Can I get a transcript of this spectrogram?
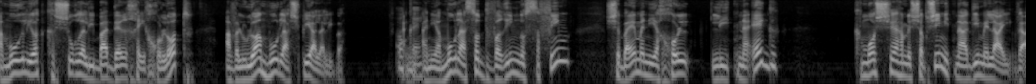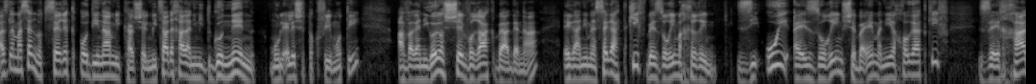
אמור להיות קשור לליבה דרך היכולות, אבל הוא לא אמור להשפיע על הליבה. אוקיי. אני, אני אמור לעשות דברים נוספים שבהם אני יכול להתנהג כמו שהמשבשים מתנהגים אליי. ואז למעשה נוצרת פה דינמיקה של מצד אחד אני מתגונן מול אלה שתוקפים אותי, אבל אני לא יושב רק בהגנה, אלא אני מנסה להתקיף באזורים אחרים. זיהוי האזורים שבהם אני יכול להתקיף, זה אחד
